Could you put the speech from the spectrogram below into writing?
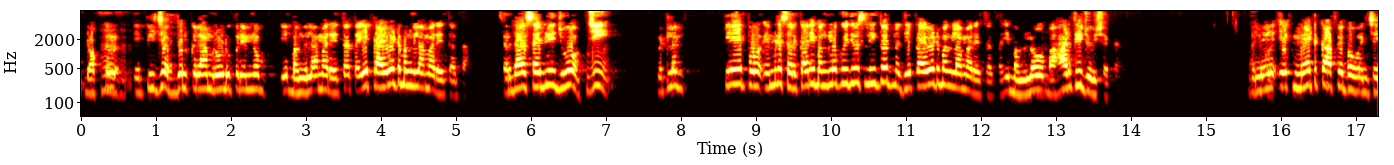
doctor APJ Abdul Kalam road ઉપર એમનો એ બંગલામાં રહેતા હતા. એ પ્રાઇવેટ બંગલામાં રહેતા હતા. સરદાર સાહેબની જુઓ. જી. મતલબ કે એમણે સરકારી બંગલો કોઈ દિવસ લીધો જ નથી. એ પ્રાઇવેટ બંગલામાં રહેતા હતા. એ બંગલો બહારથી જોઈ શકાય. અને એક મેટ કાફે ભવન છે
